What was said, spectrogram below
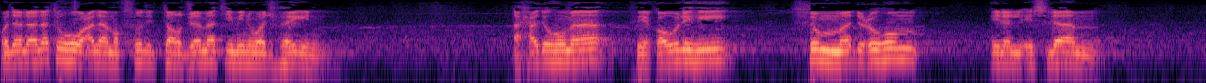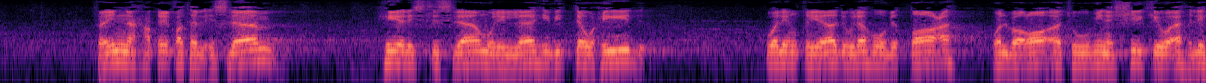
ودلالته على مقصود الترجمة من وجهين. أحدهما في قوله ثم ادعهم إلى الإسلام. فإن حقيقة الإسلام هي الاستسلام لله بالتوحيد والانقياد له بالطاعة والبراءة من الشرك وأهله.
